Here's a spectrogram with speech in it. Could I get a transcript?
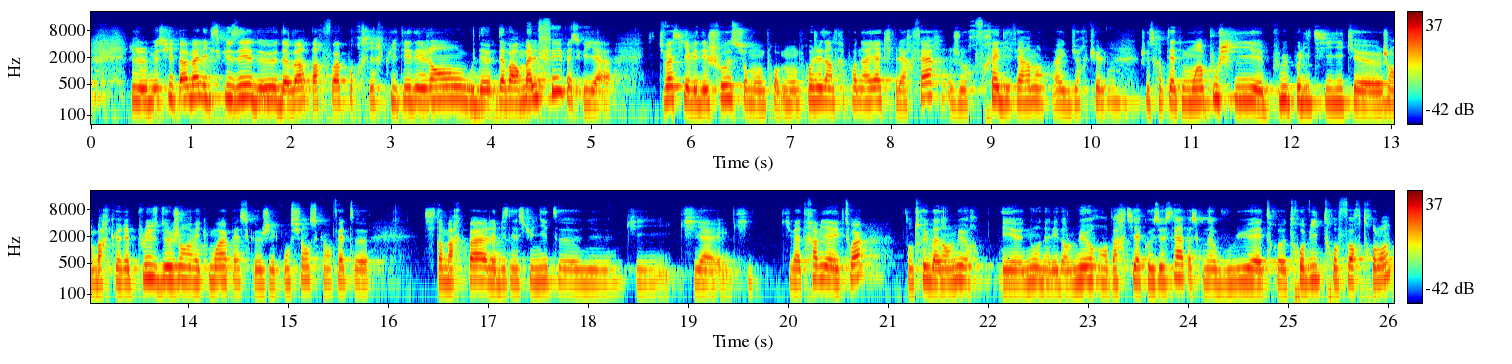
je me suis pas mal excusée d'avoir parfois court-circuité des gens ou d'avoir mal fait parce qu'il y a. Tu vois, s'il y avait des choses sur mon, mon projet d'entrepreneuriat qu'il fallait refaire, je referais différemment avec du recul. Mmh. Je serais peut-être moins pushy, plus politique, euh, j'embarquerais plus de gens avec moi parce que j'ai conscience qu'en fait, si tu n'embarques pas la business unit euh, qui, qui, qui, va travailler avec toi, ton truc va dans le mur. Et euh, nous, on allait dans le mur en partie à cause de ça, parce qu'on a voulu être trop vite, trop fort, trop loin.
